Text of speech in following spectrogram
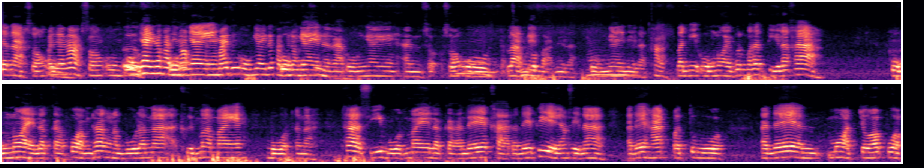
ญานาคสององพค์ญานาคสององค์ เออองค์ใหญ่เนาะค่ะนี่เนาะองค์ใหญ่ หมายถึงองค์ใหญ่เด้อค่ะองค์ใหญ่พี่น้นะคะองค์ใหญ่อันสสองโอ้องค์ล้านสำเร็กจว่าบาทนี่ล่ะองค์ใหญ่นี่ล่ะค่ะ วันนี้องค์น้อยเพิ่นบ่ทันตีราคาองค์น้อยแล้วก็พร้อมทั้งน้ำบูรณะขึ้นมาใหม่โบสถ์อะนะถ้าสีโบสถ์ใหม่แล้วก็อันใดขาดอันใดเพ่จังซี่นะอันใดหักประตู อันใดอันมอดจอปวก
